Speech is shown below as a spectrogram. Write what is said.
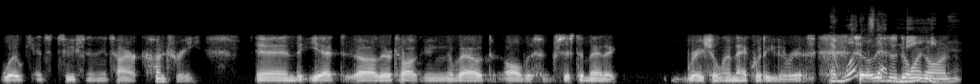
woke institution in the entire country, and yet uh, they're talking about all this systematic racial inequity there is. And what so does that mean? going on.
